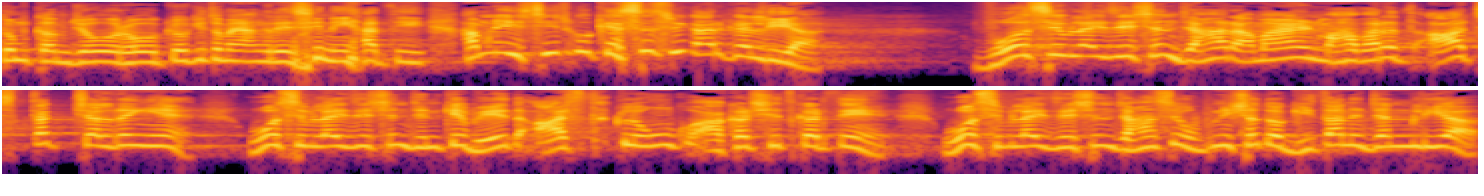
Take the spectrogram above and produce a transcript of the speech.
तुम कमज़ोर हो, क्योंकि तुम्हें अंग्रेज़ी नहीं आती। हमने इस चीज़ को कैसे स्वीकार कर लिया? वो सिविलाइजेशन जहाँ रामायण, महाभारत आज तक चल रही हैं, वो सिविलाइजेशन जिनके वेद आज तक लोगों को आकर्षित करते हैं, वो सिविलाइजेशन जहाँ से उपनिषद और गीता ने जन्म लिया,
